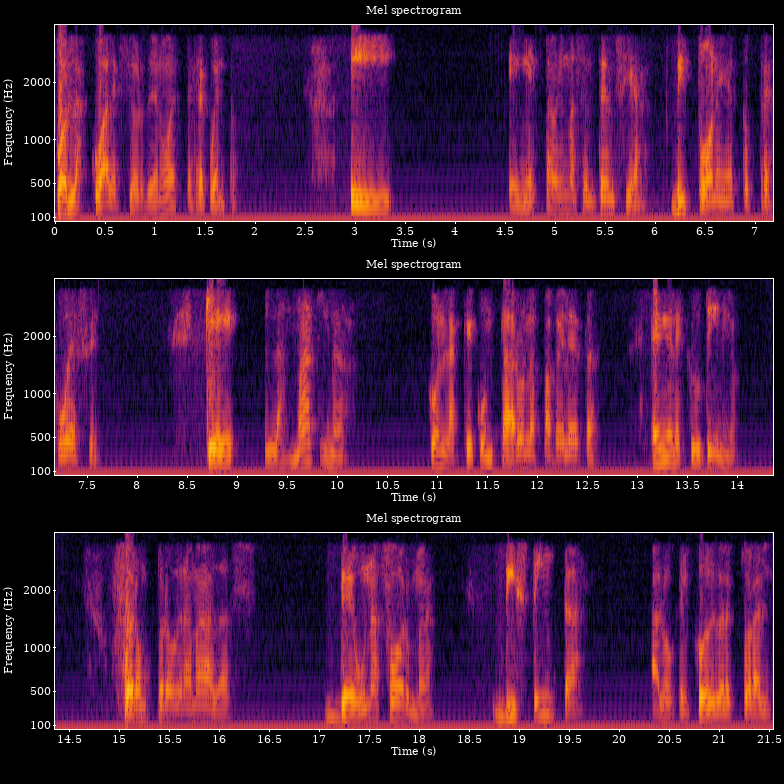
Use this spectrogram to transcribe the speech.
por las cuales se ordenó este recuento. Y en esta misma sentencia disponen estos tres jueces que las máquinas con las que contaron las papeletas en el escrutinio fueron programadas de una forma distinta a lo que el código electoral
